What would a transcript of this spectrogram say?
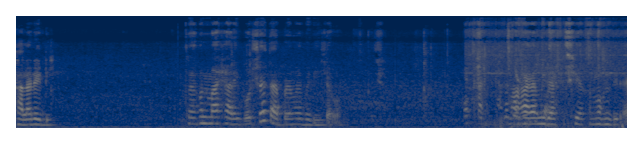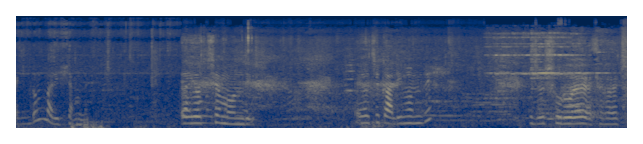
থালা রেডি তো এখন মা শাড়ি পরছে, তারপরে আমরা বেরিয়ে যাব। আর আমি যাচ্ছি এখন মন্দির, একদম বাড়ির সামনে। এই হচ্ছে মন্দির। এই হচ্ছে কালী মন্দির। পুজো শুরু হয়ে গেছে হয়তো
